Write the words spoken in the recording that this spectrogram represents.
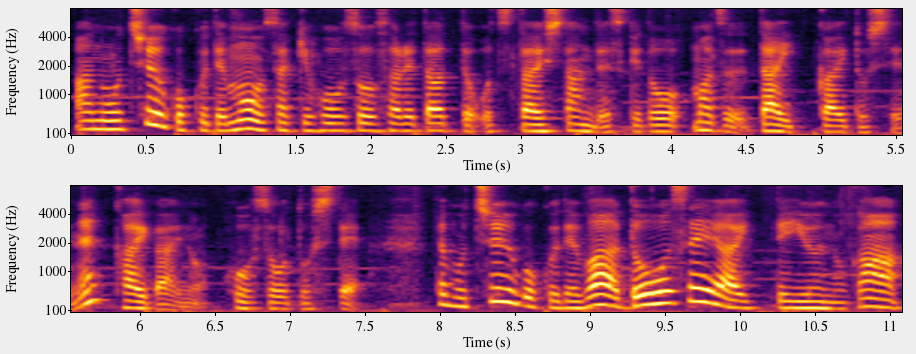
あの中国でもさっき放送されたってお伝えしたんですけどまず第1回としてね海外の放送として。でも中国では同性愛っていうのが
